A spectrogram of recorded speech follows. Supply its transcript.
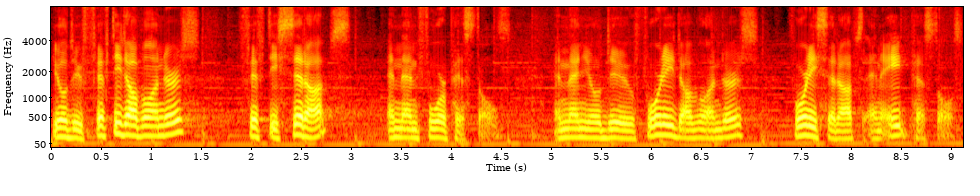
you'll do 50 double unders, 50 sit-ups, and then four pistols. And then you'll do 40 double unders, 40 sit-ups, and eight pistols.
